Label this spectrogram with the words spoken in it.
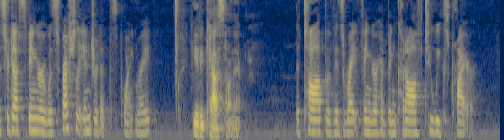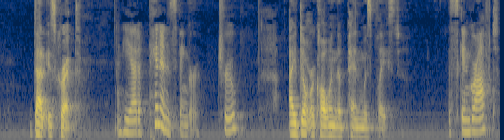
Mr. Depp's finger was freshly injured at this point, right? He had a cast on it. The top of his right finger had been cut off two weeks prior, That is correct. and he had a pin in his finger. True? I don't recall when the pin was placed. A skin graft?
